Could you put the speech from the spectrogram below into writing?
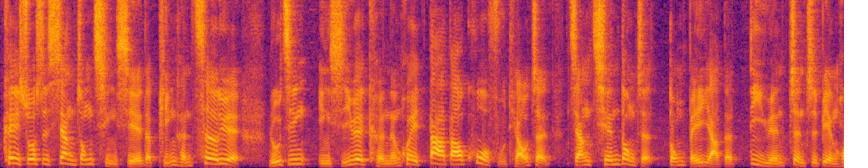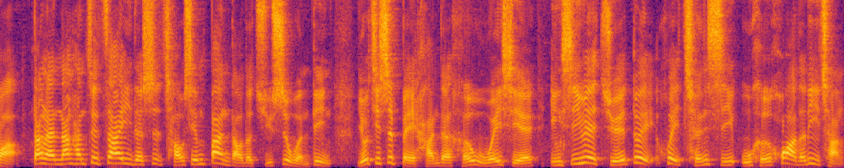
可以说是向中倾斜的平衡策略。如今尹锡悦可能会大刀阔斧调整，将牵动着东北亚的地缘政治变化。当然，南韩最在意的是朝鲜半岛的局势稳定，尤其是北韩的核武威胁。尹锡悦绝对会承袭无核化的立场，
